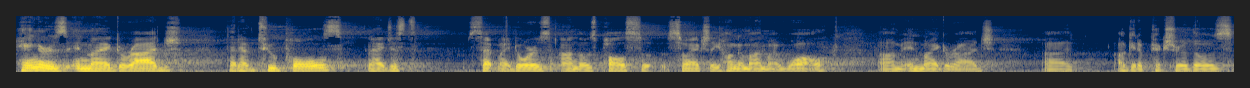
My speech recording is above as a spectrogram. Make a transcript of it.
hangers in my garage that have two poles and I just set my doors on those poles so, so I actually hung them on my wall um, in my garage. Uh, I'll get a picture of those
